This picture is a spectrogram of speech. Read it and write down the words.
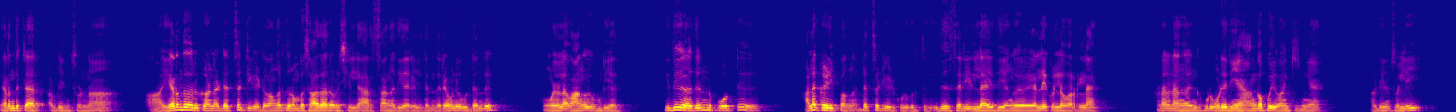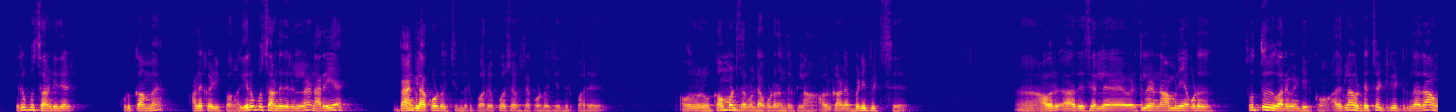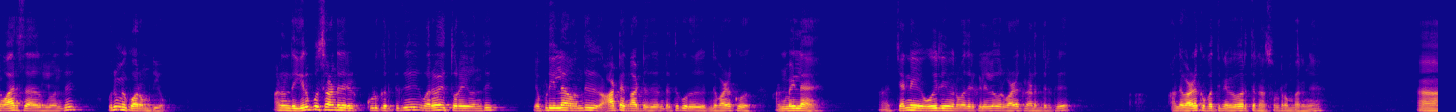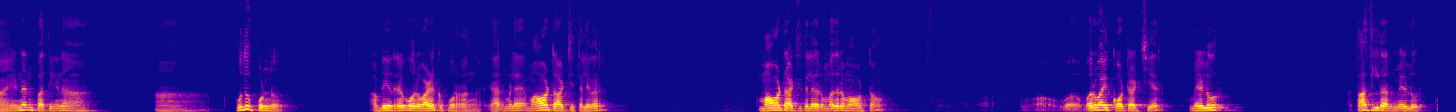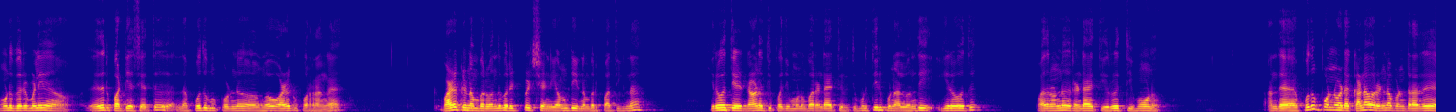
இறந்துட்டார் அப்படின்னு சொன்னால் இறந்தவருக்கான டெத் சர்டிஃபிகேட் வாங்குறது ரொம்ப சாதாரண விஷயம் இல்லை. அரசாங்க அதிகாரிகள்டேருந்து ரெவன்யூக்கிட்டேருந்து உங்களால் வாங்கவே முடியாது. இது அதுன்னு போட்டு அலக்கழிப்பாங்க டெத் சர்டிஃபிகேட் கொடுக்குறதுக்கு. இது சரியில்லை இது எங்கள் எல்லைக்குள்ளே வரல. ஆனால் நாங்கள் எங்கே கொடுக்க முடியாது நீ அங்கே போய் வாங்கிக்கிங்க. அப்படின்னு சொல்லி இறப்பு சான்றிதழ் கொடுக்காம அலக்கழிப்பாங்க. இறப்பு சான்றிதழ்லாம் நிறைய பேங்க்கில் அக்கௌண்ட் வச்சுருந்துருப்பார் போஸ்ட் ஆஃபீஸ் அக்கௌண்ட் வச்சுருந்துருப்பார். அவர் ஒரு கவர்மெண்ட் சர்வெண்ட்டாக கூட இருந்திருக்கலாம். அவருக்கான பெனிஃபிட்ஸு அவர் அது சில இடத்துல நாமினியாக கூட சொத்து வர வேண்டியிருக்கும். அதுக்கெலாம் ஒரு டெத் சர்டிஃபிகேட் இருந்தால் தான் அவங்க வாரிசுதாரர்கள் வந்து உரிமை கோர முடியும். ஆனால் இந்த இறப்பு சான்றிதழ் கொடுக்கறதுக்கு வருவாய்த்துறை வந்து எப்படிலாம் வந்து ஆட்டம் காட்டுதுன்றதுக்கு ஒரு இந்த வழக்கு அண்மையில் சென்னை உயர்நீதிமன்ற மதுரை ஒரு வழக்கு நடந்திருக்கு. அந்த வழக்கு பற்றின விவரத்தை நான் சொல்கிறேன் பாருங்கள் என்னென்னு பார்த்தீங்கன்னா புது பொண்ணு அப்படின்றவங்க ஒரு வழக்கு போடுறாங்க. யார் மேலே? மாவட்ட ஆட்சித்தலைவர் மாவட்ட ஆட்சித்தலைவர் மதுரை மாவட்டம் வ- வருவாய் கோட்டாட்சியர் மேலூர் தாசில்தார் மேலூர் மூணு பேர் மேலேயும் எதிர்பார்ட்டியை சேர்த்து இந்த புது பொண்ணுங்க வழக்கு போடுறாங்க. வழக்கு நம்பர் வந்து ரிட் பெட்டிஷன் எம்டி நம்பர் பார்த்திங்கன்னா இருபத்தி ஏழு நானூற்றி பதிமூணு பார் ரெண்டாயிரத்தி இருபத்தி மூணு. தீர்ப்பு நாள் வந்து இருபது பதினொன்று ரெண்டாயிரத்தி இருபத்தி மூணு. அந்த புது பொண்ணோட கணவர் என்ன பண்ணுறாரு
